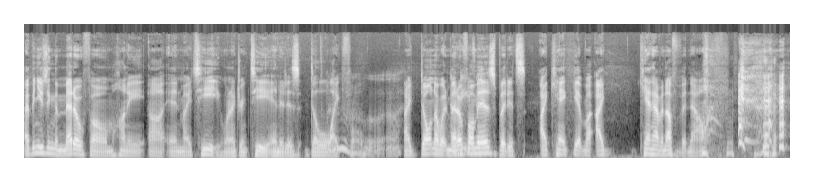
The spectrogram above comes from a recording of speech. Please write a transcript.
I've been using the meadow foam honey uh, in my tea when I drink tea, and it is delightful. I don't know what meadow foam is, but it's I can't get my I can't have enough of it now.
